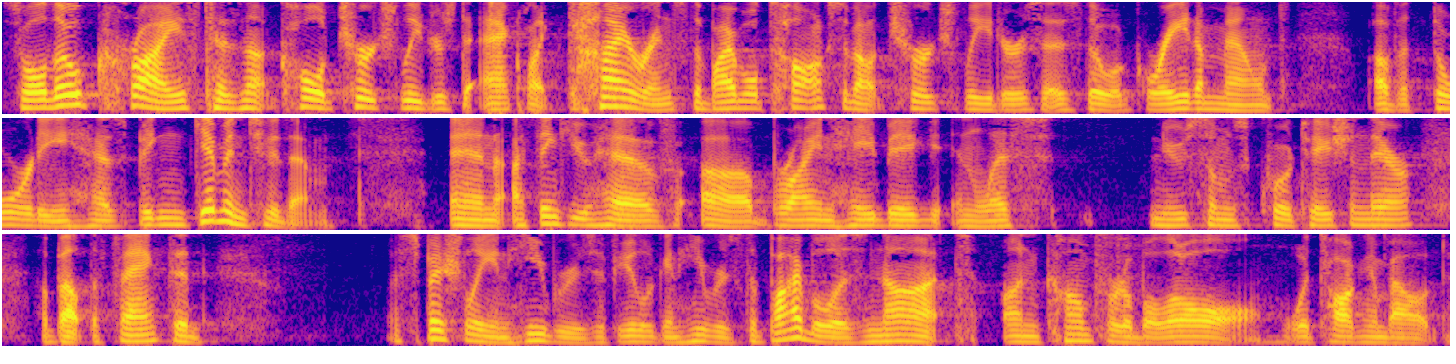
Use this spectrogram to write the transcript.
So, although Christ has not called church leaders to act like tyrants, the Bible talks about church leaders as though a great amount of authority has been given to them. And I think you have uh, Brian Habig and Les Newsom's quotation there about the fact that especially in Hebrews, if you look in Hebrews, the Bible is not uncomfortable at all with talking about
